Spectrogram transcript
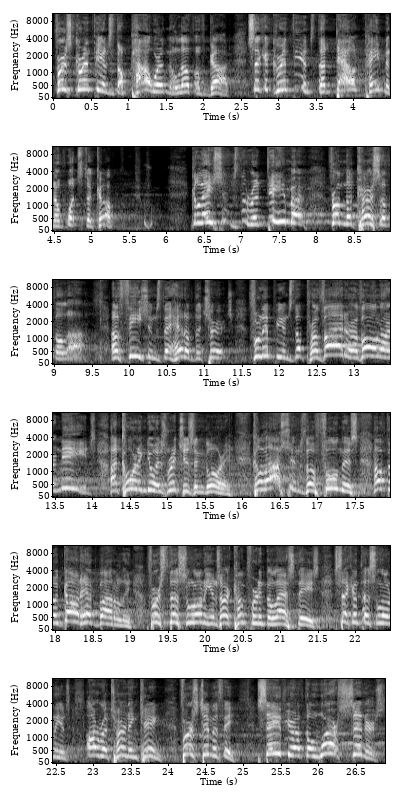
First Corinthians, the power and the love of God. Second Corinthians, the down payment of what's to come. Galatians, the Redeemer from the curse of the law. Ephesians, the head of the church. Philippians, the provider of all our needs according to his riches and glory. Colossians, the fullness of the Godhead bodily. First Thessalonians, our comfort in the last days. Second Thessalonians, our returning king. First Timothy, Savior of the worst sinners.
